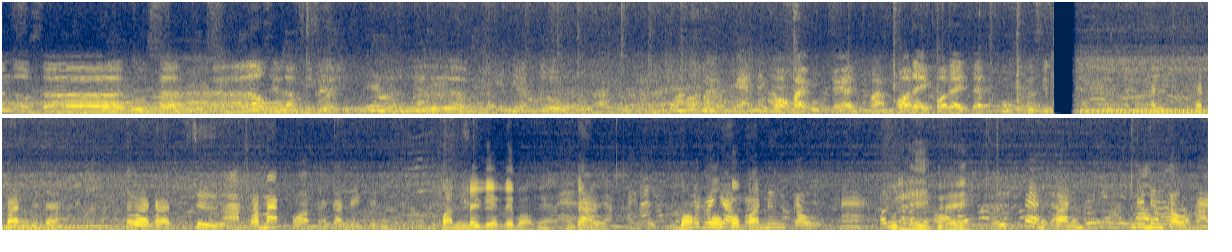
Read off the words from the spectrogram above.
งเอาสาธุสาธุเอาให้รับไปด้วยเนี่ยโยมขอ ฝ่ายผูกแขนฝากขอได้ขอได้แต่ผูกคือสิท่านท่านฝันอยู่จ้ะแต่ว่าก็ซื้อว่ามากพร้อมนะจ๊ะเลยเป็นฟันได้เรียกได้บอกเนี่ยทั้งแต่จ้ะไหนบอกเพิ่นบอกว่าอย่างก็ฟัว่านหนึ่งเก่าหาผู้ใดผู้ใดแฟนฝันในหนึ่งเก่าหา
